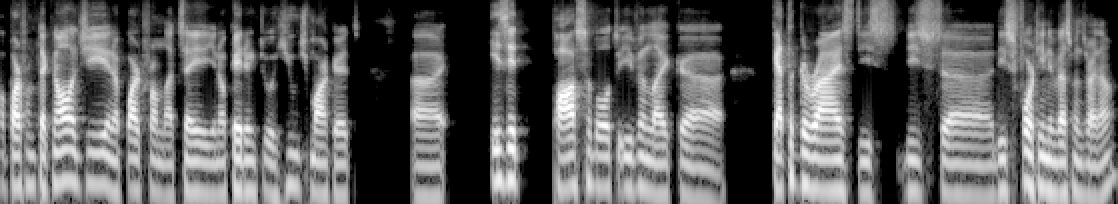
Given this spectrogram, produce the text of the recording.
apart from technology and apart from let's say you know catering to a huge market, uh, is it possible to even like uh, categorize these these uh, these 14 investments right now?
